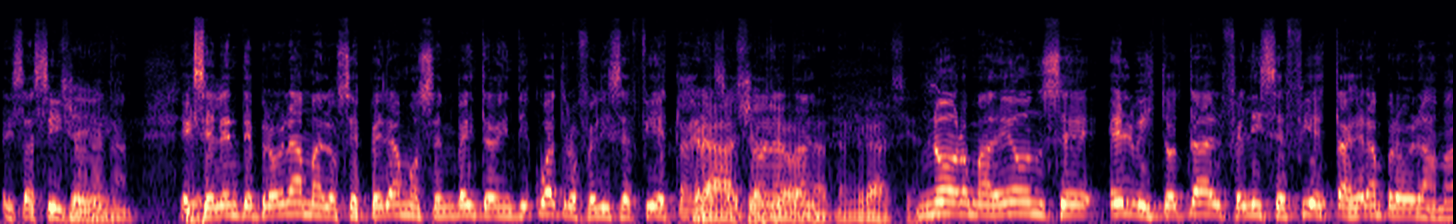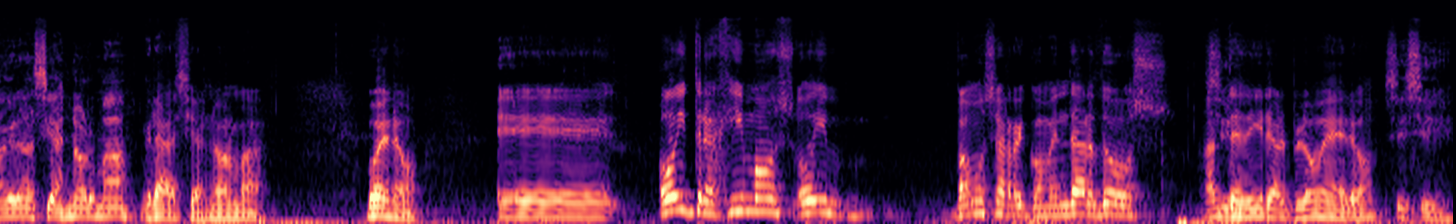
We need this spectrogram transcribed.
es así, Sí, Jonathan. sí. Excelente programa, los esperamos en 2024. Felices fiestas. Gracias, Gracias, Jonathan. Jonathan, gracias. Norma de 11, Elvis Total, felices fiestas, gran programa. Gracias, Norma. Gracias, Norma. Bueno, eh, hoy trajimos, hoy vamos a recomendar dos antes Sí. de ir al plomero. Sí, sí.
